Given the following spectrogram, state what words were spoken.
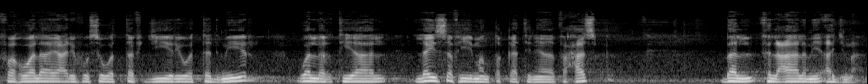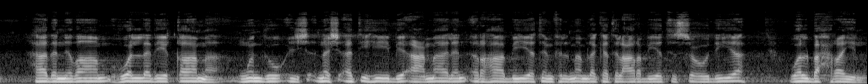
فهو لا يعرف سوى التفجير والتدمير والإغتيال ليس في منطقتنا فحسب بل في العالم أجمع. هذا النظام هو الذي قام منذ نشأته بأعمال إرهابية في المملكة العربية السعودية والبحرين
